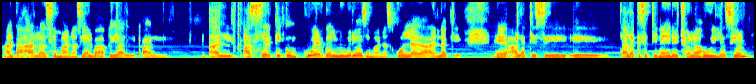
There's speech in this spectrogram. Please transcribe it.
al bajar las semanas y al, al, al, hacer que concuerde el número de semanas con la edad en la que, eh, a, la que se, eh, a la que se tiene derecho a la jubilación.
